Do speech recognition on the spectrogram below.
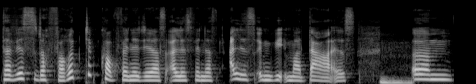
da wirst du doch verrückt im Kopf, wenn du dir das alles, wenn das alles irgendwie immer da ist. Mhm. Ähm,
